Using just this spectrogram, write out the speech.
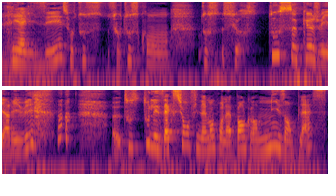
réaliser, sur tout, sur tout ce qu'on, sur tout ce que je vais y arriver, euh, toutes les actions finalement qu'on n'a pas encore mises en place.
